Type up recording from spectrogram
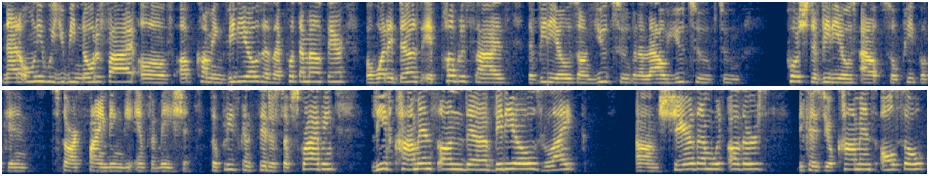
Not only will you be notified of upcoming videos as I put them out there, but what it does, it publicizes the videos on YouTube and allow YouTube to push the videos out so people can start finding the information. So please consider subscribing. Leave comments on the videos, like, um, share them with others because your comments also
